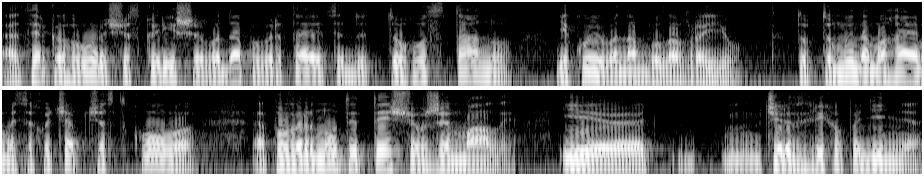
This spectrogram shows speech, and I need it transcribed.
Е, Церква говорить, що скоріше вода повертається до того стану, якою вона була в раю. Тобто ми намагаємося хоча б частково повернути те, що вже мали. І е, через гріхопадіння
